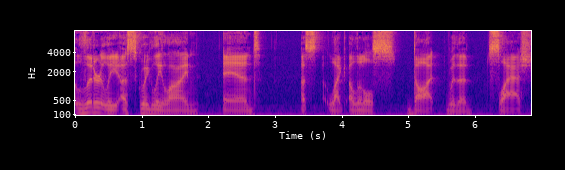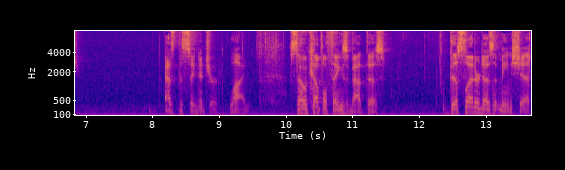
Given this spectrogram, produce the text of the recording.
literally a squiggly line and a, like a little dot with a slash as the signature line. So, a couple things about this. This letter doesn't mean shit.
